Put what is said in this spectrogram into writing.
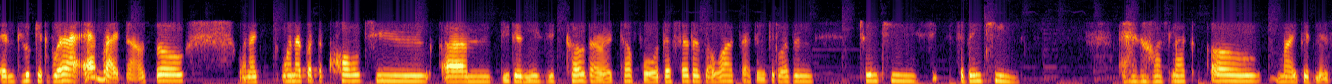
and look at where I am right now. So when I when I got the call to um, be the musical director for the Feathers Awards, I think it was in 2017 and I was like, oh my goodness,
